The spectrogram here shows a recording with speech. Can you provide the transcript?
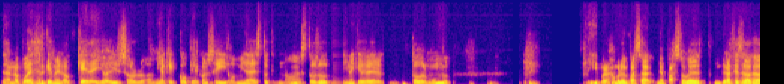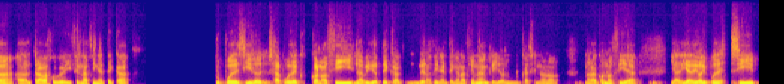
sea, no puede ser que me lo quede yo ir solo, a mí a qué copia conseguí, o mira, esto, no, esto lo tiene que ver todo el mundo. Y, por ejemplo, me, pasa, me pasó gracias al trabajo que hice en la Cineteca, tú puedes ir, o sea, pude, conocí la biblioteca de la Cineteca Nacional, que yo casi no, no, no, la conocía, y a día de hoy puedes ir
